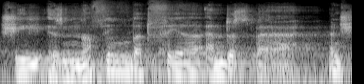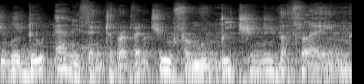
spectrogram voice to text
She is nothing but fear and despair, and she will do anything to prevent you from reaching the flame.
